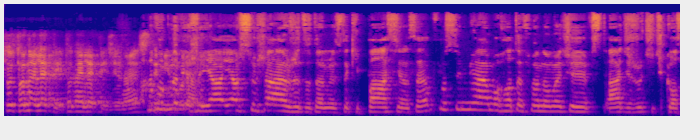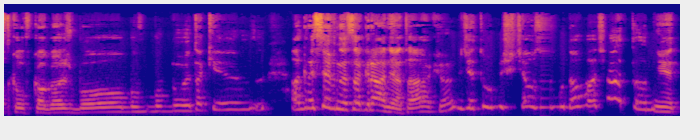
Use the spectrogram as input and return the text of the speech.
to, to, najlepiej, to najlepiej idzie. No, z tymi ogóle, że ja, ja już słyszałem, że to tam jest taki pasjans, ja po prostu miałem ochotę w pewnym momencie wstać, rzucić kostką w kogoś, bo, bo, bo były takie agresywne zagrania, tak? Gdzie tu byś chciał zbudować, a to nie...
